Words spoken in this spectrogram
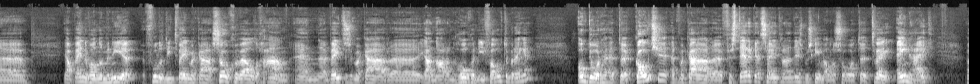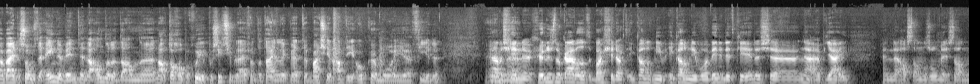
ja, op een of andere manier voelen die twee elkaar zo geweldig aan. En weten ze elkaar ja, naar een hoger niveau te brengen. Ook door het coachen, het elkaar versterken, et cetera. Het is misschien wel een soort twee-eenheid. Waarbij er soms de ene wint en de andere dan nou, toch op een goede positie blijft. Want uiteindelijk werd Bashir Abdi ook mooi vierde. Ja, misschien uh, gunnen ze elkaar wel dat het Basje dacht, ik kan, het niet, ik kan hem niet winnen dit keer. Dus uh, nou, heb jij. En als het andersom is, dan,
